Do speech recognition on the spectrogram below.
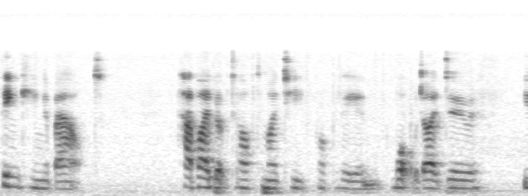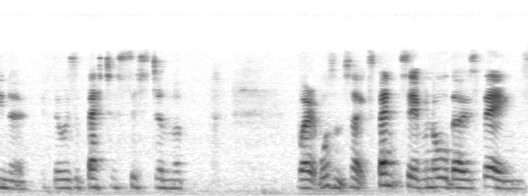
thinking about have I looked after my teeth properly and what would I do if, you know, if there was a better system of where it wasn't so expensive and all those things.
